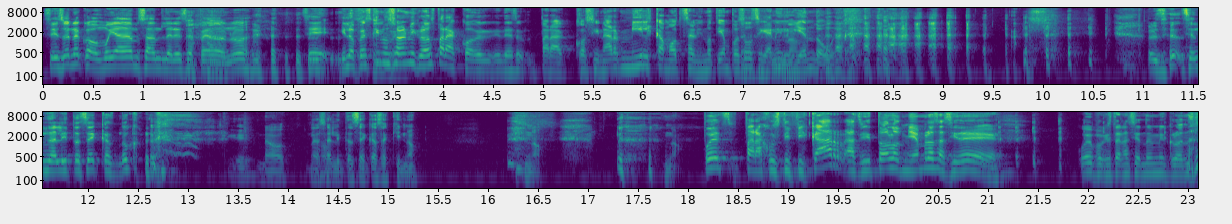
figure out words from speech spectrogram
Sí, suena como muy Adam Sandler ese pedo, ¿no? Sí, y lo peor es que no usaron microondas para, co- para cocinar mil camotes al mismo tiempo. Eso lo seguían No. hirviendo, güey. Pero Haciendo alitas secas, ¿no? No, las alitas secas aquí no. No. No. Pues para justificar así todos los miembros así de... Güey, porque están haciendo un microondas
